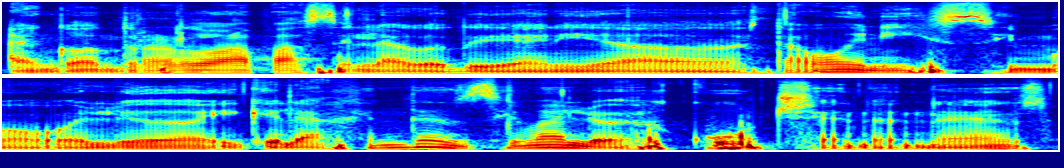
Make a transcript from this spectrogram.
a encontrar la paz en la cotidianidad. Está buenísimo, boludo. Y que la gente encima lo escuche, ¿entendés?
